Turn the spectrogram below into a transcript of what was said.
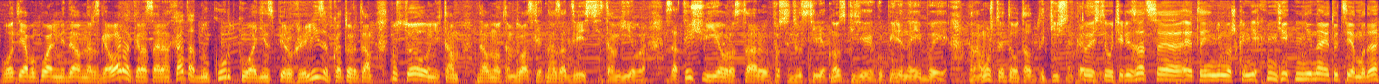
Вот я буквально недавно разговаривал, как раз Iron одну куртку, один из первых релизов, который там, ну, стоил у них там давно, там, 20 лет назад 200 там евро. За 1000 евро старую после 20 лет носки где купили на eBay. Потому что это вот аутентично. Красиво. То есть утилизация это немножко не, не, не на эту тему, да?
